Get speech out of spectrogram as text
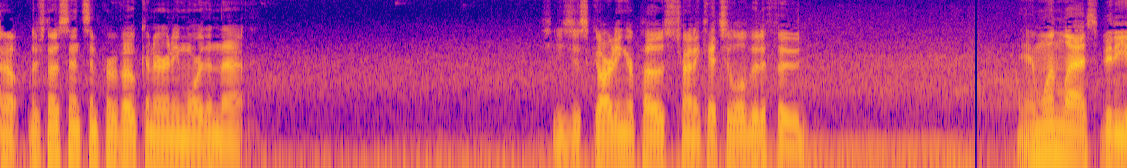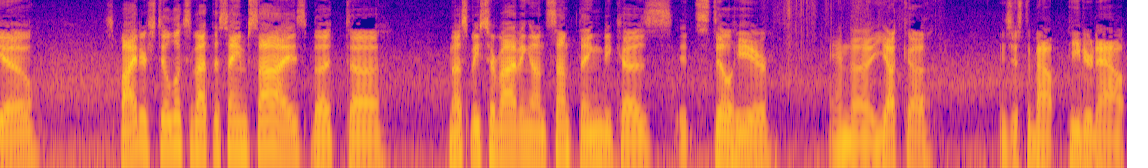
Well, there's no sense in provoking her any more than that. She's just guarding her post, trying to catch a little bit of food. And one last video. Spider still looks about the same size, but uh, must be surviving on something because it's still here. And the yucca is just about petered out.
